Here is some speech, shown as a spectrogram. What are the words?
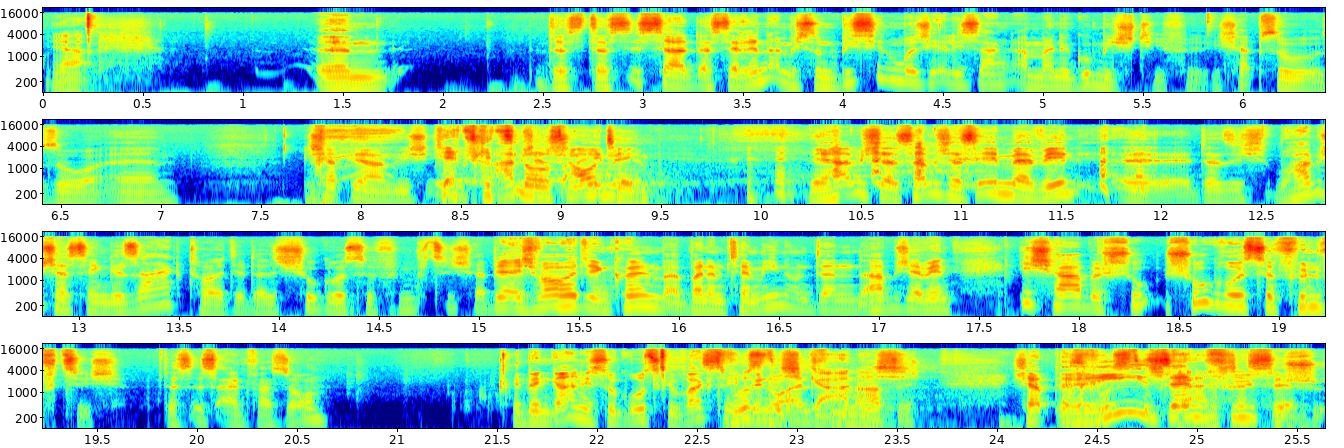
Ja. Ähm, das, das ist ja, das erinnert mich so ein bisschen, muss ich ehrlich sagen, an meine Gummistiefel. Ich habe so, so, äh, ich habe ja, wie ich Jetzt geht's hab ich los, Outing. Eben, nee, habe ich das, habe ich das eben erwähnt, äh, dass ich, wo habe ich das denn gesagt heute, dass ich Schuhgröße 50 habe? Ja, ich war heute in Köln bei, bei einem Termin und dann habe ich erwähnt, ich habe Schuh, Schuhgröße 50. Das ist einfach so. Ich bin gar nicht so groß gewachsen, ich bin nur ich gar 1,85. nicht. Ich habe wusste ich riesen nicht, Füße.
